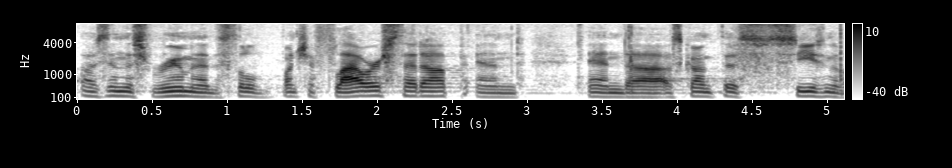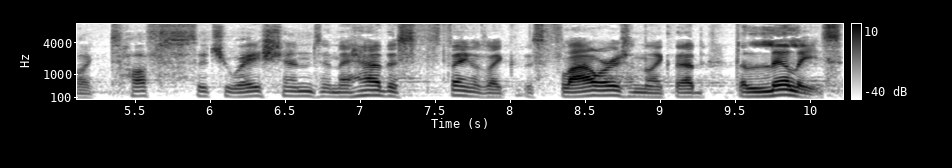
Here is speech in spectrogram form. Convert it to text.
I was in this room, and I had this little bunch of flowers set up, and and uh, I was going through this season of like tough situations, and they had this thing. It was like this flowers, and like that the lilies.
